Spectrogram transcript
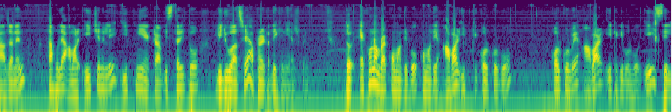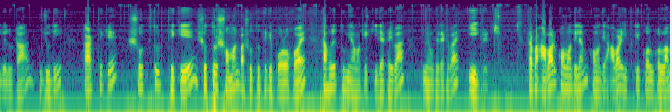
না জানেন, তাহলে আমার এই চ্যানেলে ইফ নিয়ে একটা বিস্তারিত ভিডিও আছে, আপনারা এটা দেখে নিয়ে আসবেন। তো এখন আমরা কমা দেব, কমা দিয়ে আবার ইফকে কল করব। কল করবে, আবার এটাকে বলব, এই সেল ভ্যালুটা যদি কার থেকে? সত্তর থেকে, সত্তর সমান বা সত্তর থেকে বড় হয়, তাহলে তুমি আমাকে কি দেখাইবা? তুমি আমাকে দেখাবা ই গ্রেড তারপর আবার কমা দিলাম, কমা দিয়ে আবার ইফকে কল করলাম।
